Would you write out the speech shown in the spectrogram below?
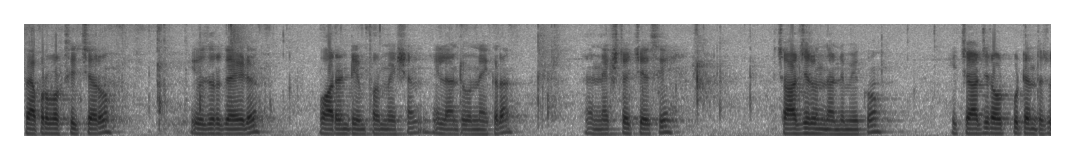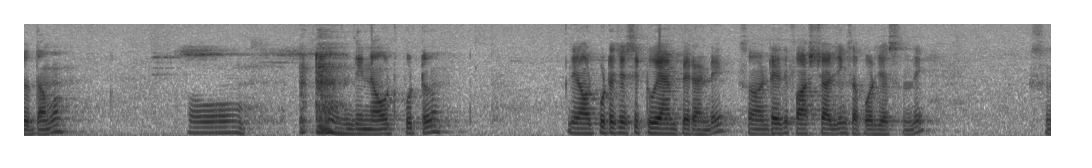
పేపర్ వర్క్స్ ఇచ్చారు. యూజర్ గైడ్ వారంటీ ఇన్ఫర్మేషన్ ఇలాంటివి ఉన్నాయి ఇక్కడ. నెక్స్ట్ వచ్చేసి ఛార్జర్ ఉందండి మీకు. ఈ ఛార్జర్ అవుట్పుట్ ఎంత చూద్దాము? దీని అవుట్పుట్ దీని అవుట్పుట్ వచ్చేసి టూ యాంపేర్ అండి. సో అంటే ఇది ఫాస్ట్ ఛార్జింగ్ సపోర్ట్ చేస్తుంది. సో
